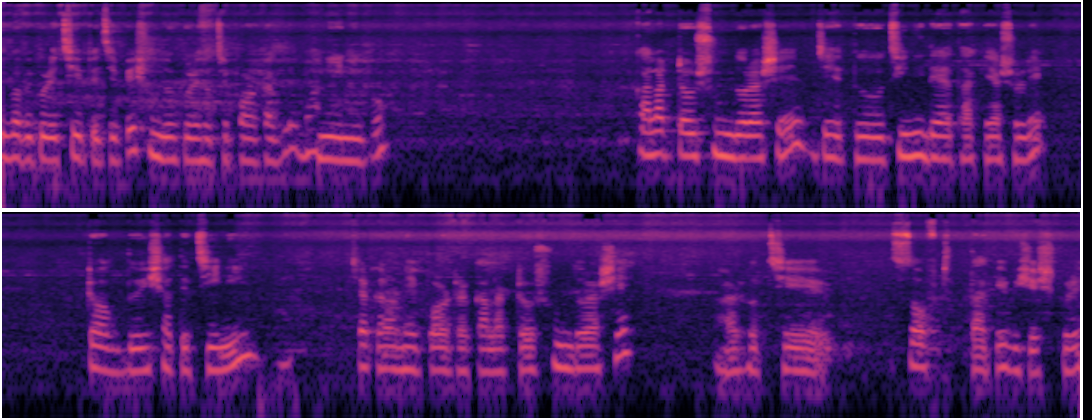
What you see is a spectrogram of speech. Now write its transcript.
এভাবে করে চেপে চেপে সুন্দর করে হচ্ছে পরোটাগুলো বানিয়ে নিব। কালারটাও সুন্দর আসে, যেহেতু চিনি দেয়া থাকে আসলে, টক দই, সাথে চিনি, যার কারণে পরোটার কালারটাও সুন্দর আসে। আর হচ্ছে সফট থাকে, বিশেষ করে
